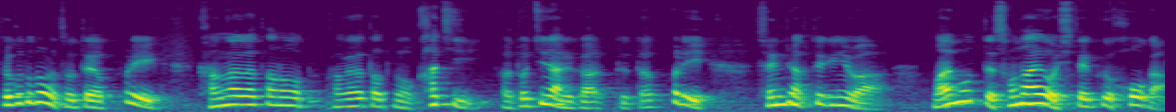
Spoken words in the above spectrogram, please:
そういうことからするとやっぱり考え方の考え方の価値はどっちにあるかっていうとやっぱり戦略的には前もって備えをしていく方が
